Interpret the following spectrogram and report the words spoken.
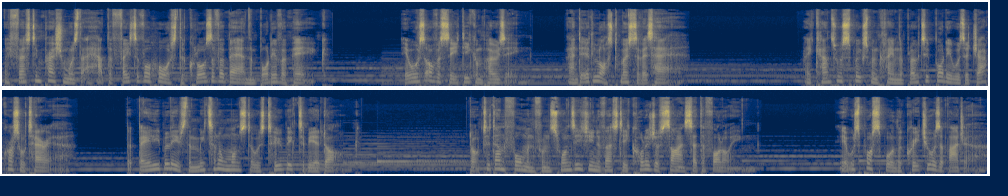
My first impression was that it had the face of a horse, the claws of a bear, and the body of a pig. It was obviously decomposing, and it had lost most of its hair. A council spokesman claimed the bloated body was a Jack Russell Terrier, but Bailey believes the meter-long monster was too big to be a dog. Dr. Dan Forman from Swansea's University College of Science said the following It was possible the creature was a badger.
